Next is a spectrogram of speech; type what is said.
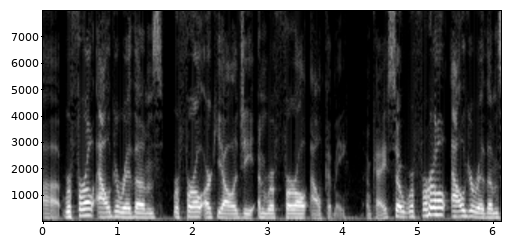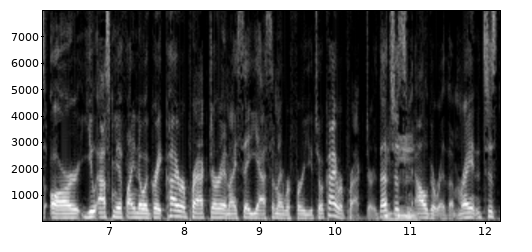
uh, referral algorithms, referral archaeology, and referral alchemy. Okay, so referral algorithms are you ask me if I know a great chiropractor, and I say yes, and I refer you to a chiropractor. That's just an algorithm, right? It's just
